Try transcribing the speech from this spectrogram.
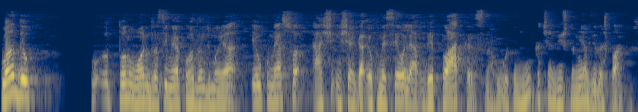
Quando eu estou no ônibus assim, meio acordando de manhã, eu começo a enxergar, eu comecei a olhar, ver placas na rua que eu nunca tinha visto na minha vida as placas.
